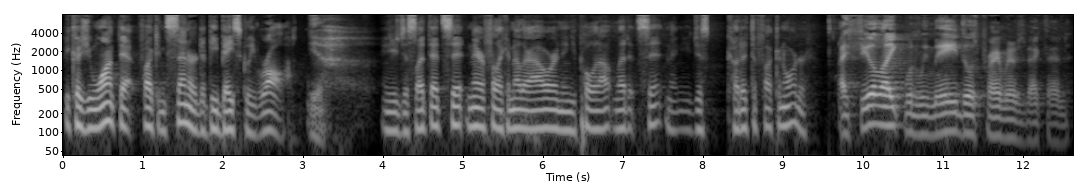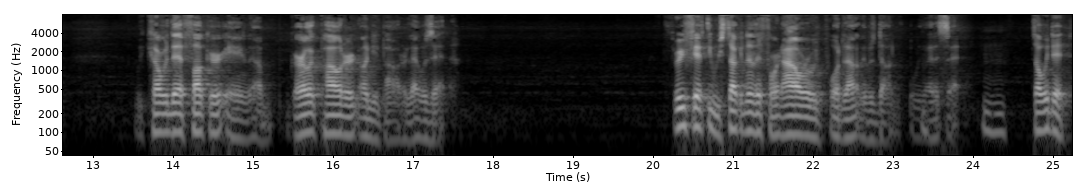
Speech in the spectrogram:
because you want that fucking center to be basically raw. Yeah. And you just let that sit in there for like another hour and then you pull it out and let it sit and then you just cut it to fucking order. I feel like when we made those prime ribs back then, we covered that fucker in uh, garlic powder and onion powder. That was it. 350, we stuck it in there for an hour. We pulled it out and it was done. We let it sit. Mm-hmm. That's all we did.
